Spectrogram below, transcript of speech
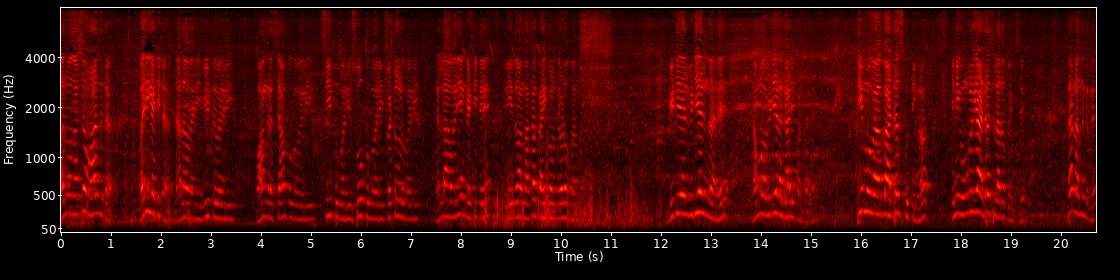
அறுபது வருஷம் வாழ்ந்துட்டேன். வரி கட்டிட்டேன். நில வரி வீட்டு வரி வாங்குற ஷாம்புக்கு வரி சீப்புக்கு வரி சோப்புக்கு வரி பெட்ரோலுக்கு வரி எல்லா வரியும் கட்டிட்டு இனி இதோ அந்த அக்கா கை குழந்தையோட உட்காந்து விடியல் விடியல்னாரு. நம்ம விடியலை காலி பண்ணுறாரு திமுகவுக்கு அட்ரஸ் கொடுத்தீங்க. இன்னைக்கு உங்களுக்கே அட்ரஸ் இல்லாத போயிடுச்சு. தான் நடந்துக்குது.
